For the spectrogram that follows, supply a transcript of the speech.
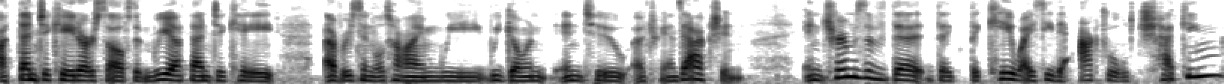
authenticate ourselves and re-authenticate every single time we we go in, into a transaction. In terms of the, the the KYC, the actual checking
